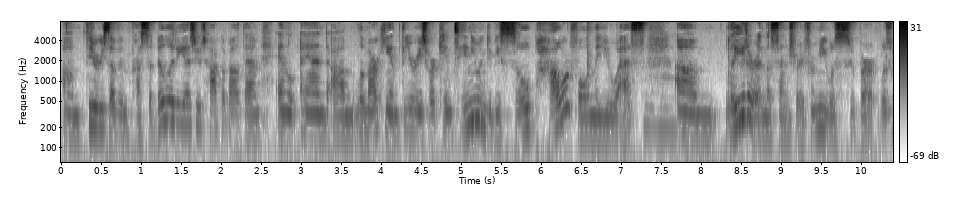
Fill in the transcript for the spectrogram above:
um, theories of impressibility, as you talk about them, and, and um, Lamarckian theories were continuing to be so powerful in the US mm-hmm. Um, later in the century. For me, was super was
